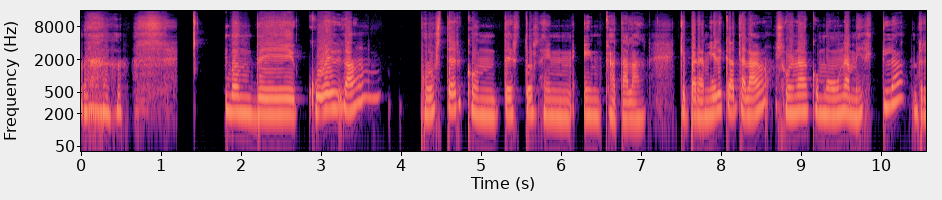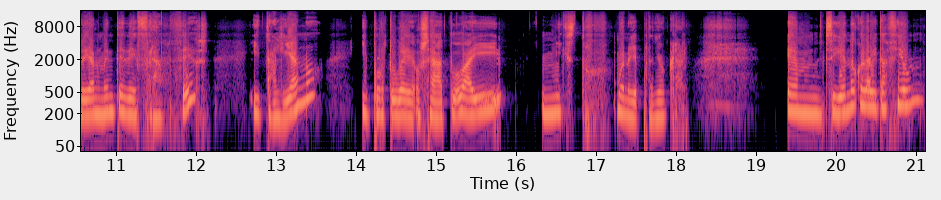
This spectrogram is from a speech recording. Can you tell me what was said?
Donde cuelgan póster con textos en, en, catalán. Que para mí el catalán suena como una mezcla realmente de francés, italiano y portugués. O sea, todo ahí mixto. Bueno, y español, claro. Em, siguiendo con la habitación,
